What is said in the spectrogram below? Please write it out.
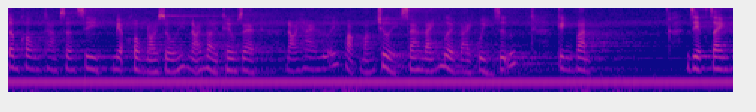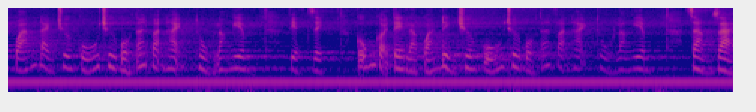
Tâm không tham sân si, miệng không nói dối, nói lời thêu dệt, nói hai lưỡi hoặc mắng chửi, xa lánh mười loài quỷ dữ. Kinh văn Diệt danh quán đảnh trương cú trừ Bồ Tát Vạn Hạnh Thủ Lăng Nghiêm Việt dịch cũng gọi tên là quán đỉnh trương cú trừ Bồ Tát Vạn Hạnh Thủ Lăng Nghiêm Giảng giải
